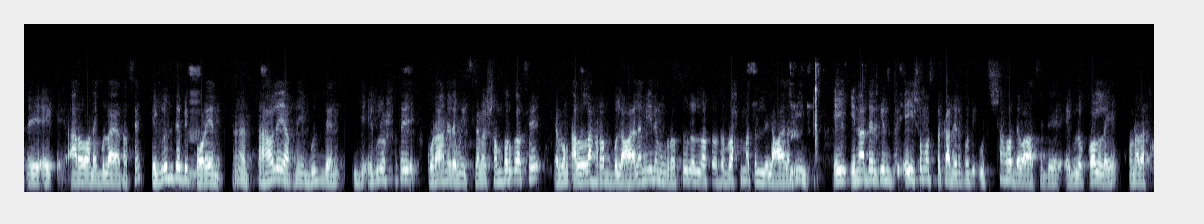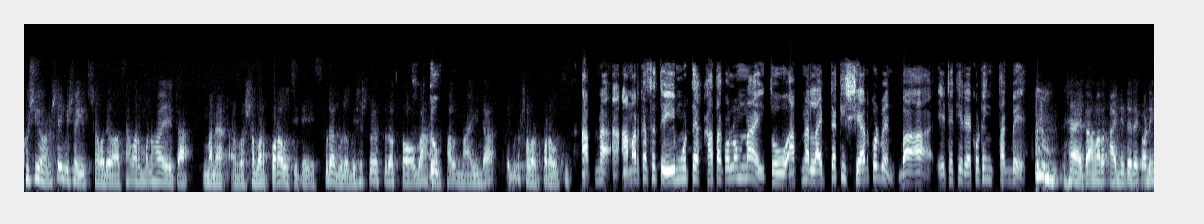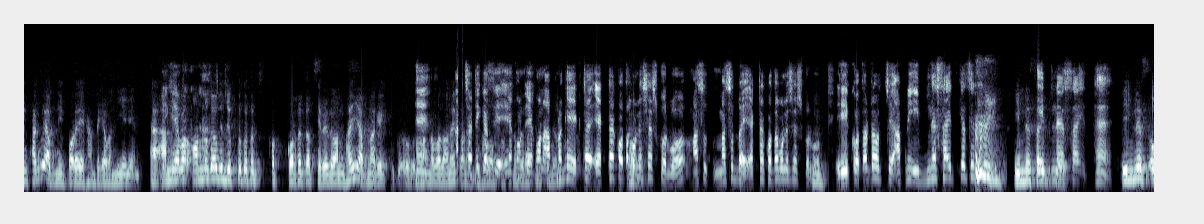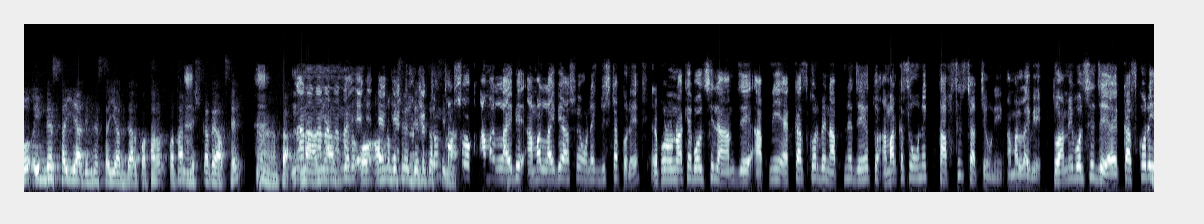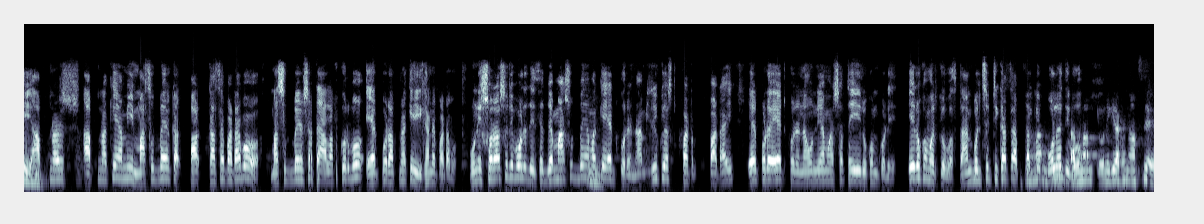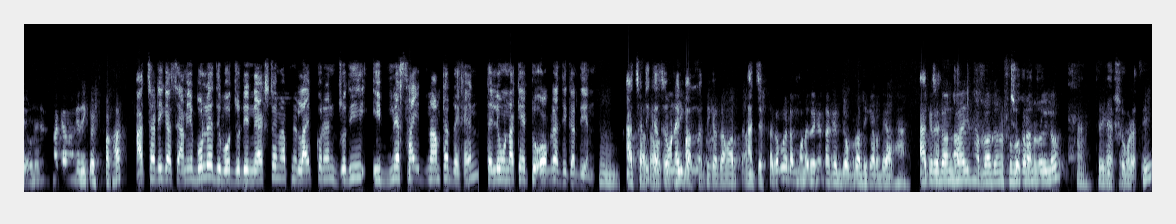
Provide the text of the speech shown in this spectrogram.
আরও অনেকগুলো আয়াত আছে। এগুলো যদি আপনি পড়েন হ্যাঁ তাহলে আপনি বুঝবেন যে এগুলোর সাথে কোরআনের এবং ইসলামের সম্পর্ক আছে এবং আল্লাহ রব্বুল আলমিন এবং রসুল্লাহ রহমতুল্লিল আলমিন এই এনাদের কিন্তু এই সমস্ত কাজের প্রতি উৎসাহ দেওয়া আছে যে এগুলো করলে ওনারা খুশি হন সেই বিষয়ে উৎসাহ দেওয়া আছে। আমার মনে হয় এটা মানে সবার পড়া উচিত এই সুরাগুলো বিশেষ করে সুরা তওবা আনফাল মাইদা এগুলো সবার পড়া উচিত। আপনার আমার কাছে তো এই মুহূর্তে খাতা কলম নাই তো আপনার লাইভটা কি শেয়ার করবেন বা এটা কি রেকর্ডিং থাকবে? হ্যাঁ এটা আমার আইডিতে রেকর্ডিং থাকবে আপনি পরে এখান থেকে আবার নিয়ে নেন। আমি আবার অন্য কাউকে যুক্ত করতে চাচ্ছি রেদওয়ান ভাই আপনাকে হ্যাঁ, ধন্যবাদ অনেক আচ্ছা ঠিক আছে এখন এখন আপনাকে একটা একটা কথা বলে শেষ করব। মাসুদ মাসুদ ভাই একটা কথা বলে শেষ করব। এই কথাটা হচ্ছে আপনি ইবনে সাইদ কে চেনেন? ইবনে সাইদ ইবনে সাইদ হ্যাঁ। ইবনে ও ইবনে সাইয়াদ ইবনে সাইয়াদ যার কথা কথা হ্যাঁ। মিশকাতে আছে। হ্যাঁ। না আমি অ- অন্য বিষয়ে যেতে চাচ্ছি না। দর্শক আমার লাইভে আমার লাইভে আসে অনেক ডিস্টার্ব করে। এরপর ওনাকে বলছিলাম যে আপনি এক কাজ করবেন আপনি যেহেতু আমার কাছে অনেক তাফসির চাচ্ছে উনি আমার লাইভে তো আমি বলছি যে এক কাজ করি আপনার আপনাকে আমি মাসুদ ভাইয়ের কাছে পাঠাবো মাসুদ ভাইয়ের সাথে আলাপ করব এরপর আপনাকে এখানে পাঠাবো। উনি সরাসরি বলে দিয়েছে যে মাসুদ ভাই আমাকে অ্যাড করেন আমি রিকোয়েস্ট পাঠাই এরপরে অ্যাড করে না উনি আমার সাথে এরকম করে। এরকম আর কি অবস্থা। আমি বলছি ঠিক আছে আপনাকে বলে দিব? উনি কি এখন আছে? উনি যদি থাকে আমাকে রিকোয়েস্ট পাঠাক? আচ্ছা ঠিক আছে আমি বলে দিব যদি নেক্সট টাইম আপনি লাইভ করেন যদি ইবনে সাইদ নামটা দেখেন তাহলে ওনাকে একটু অগ্রাধিকার দিন আচ্ছা, ঠিক আছে, অনেক ভালো ঠিক আছে আমার আমি আচ্ছা। চেষ্টা করব এটা মনে রেখে তাকে অগ্রাধিকার দেওয়ার হ্যাঁ। আচ্ছা, ভাই আপনার জন্য শুভকামনা রইল। হ্যাঁ ঠিক হ্যাঁ, আছে শুভরাত্রি।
